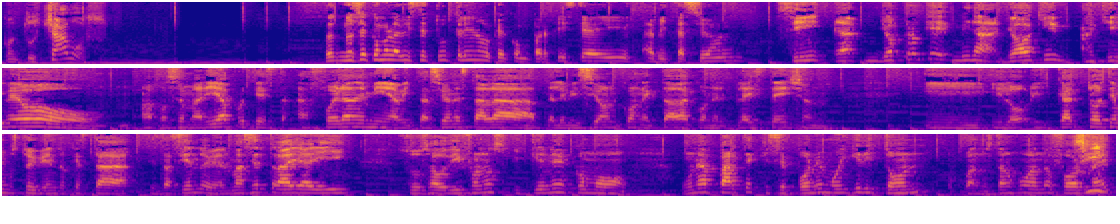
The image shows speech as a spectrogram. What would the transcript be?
con tus chavos. Pues, no sé cómo la viste tú, Trino, que compartiste ahí habitación. Sí, eh, yo creo que, mira, yo aquí, aquí veo a José María porque está, afuera de mi habitación está la televisión conectada con el PlayStation y, lo, y todo el tiempo estoy viendo qué está, qué está haciendo y además él trae ahí sus audífonos y tiene como una parte que se pone muy gritón cuando están jugando Fortnite.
